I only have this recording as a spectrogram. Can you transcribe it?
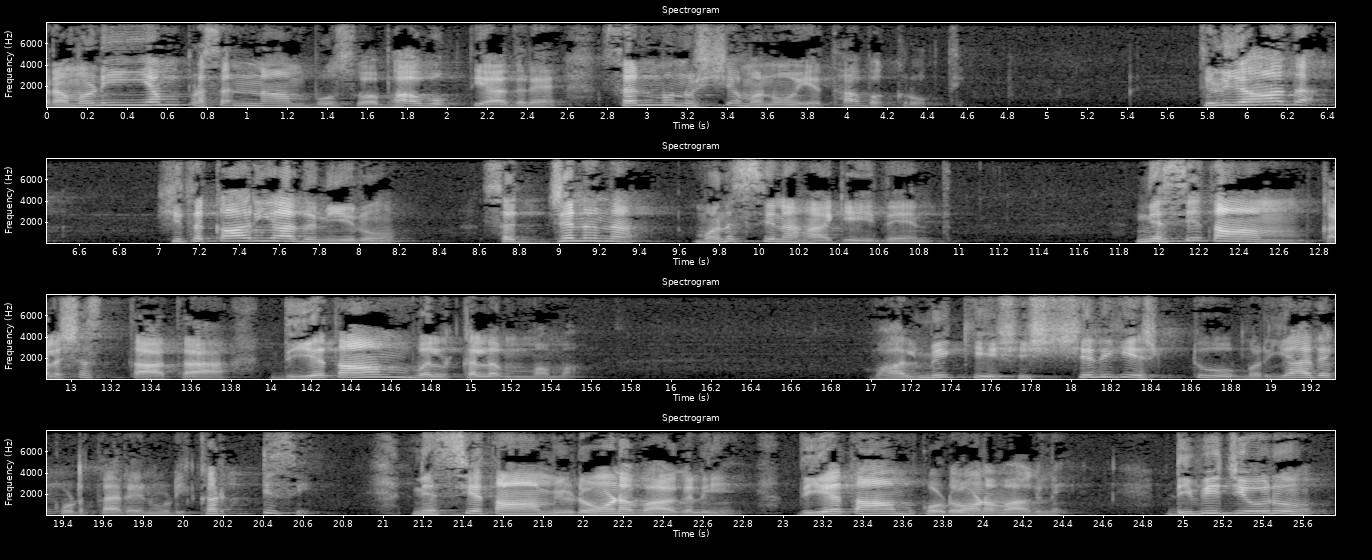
ರಮಣೀಯಂ ಪ್ರಸನ್ನಾಂಬು ಸ್ವಭಾವೋಕ್ತಿ ಆದರೆ ಸನ್ಮನುಷ್ಯ ಮನೋಯಥ ವಕ್ರೋಕ್ತಿ. ತಿಳಿಯಾದ, ಹಿತಕಾರಿಯಾದ ನೀರು ಸಜ್ಜನನ ಮನಸ್ಸಿನ ಹಾಗೆ ಇದೆ ಅಂತ. ನ್ಯಸ್ಯತಾಂ ಕಲಶಸ್ತಾತ ದಿಯತಾಂ ವಲ್ಕಲಂ ಮಮ. ವಾಲ್ಮೀಕಿ ಶಿಷ್ಯನಿಗೆ ಎಷ್ಟು ಮರ್ಯಾದೆ ಕೊಡ್ತಾರೆ ನೋಡಿ, ಕಟ್ಟಿಸಿ. ನೆಸ್ಯತಾಂ ಇಡೋಣವಾಗಲಿ, ದಿಯತಾಂ ಕೊಡೋಣವಾಗಲಿ. ಡಿ ವಿ ಜಿಯವರು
